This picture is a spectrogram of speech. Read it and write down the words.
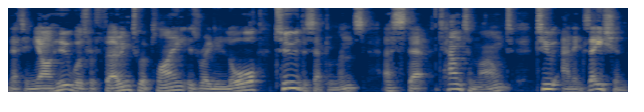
Netanyahu was referring to applying Israeli law to the settlements, a step tantamount to annexation.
